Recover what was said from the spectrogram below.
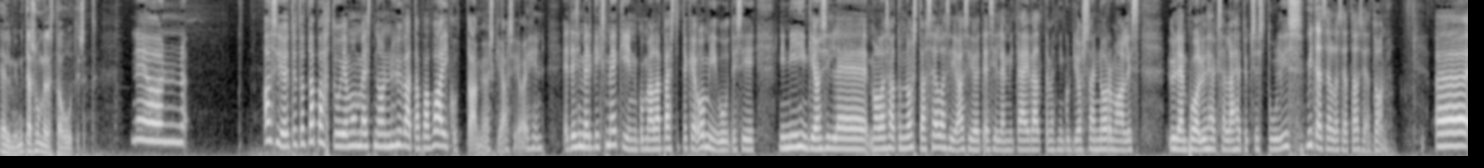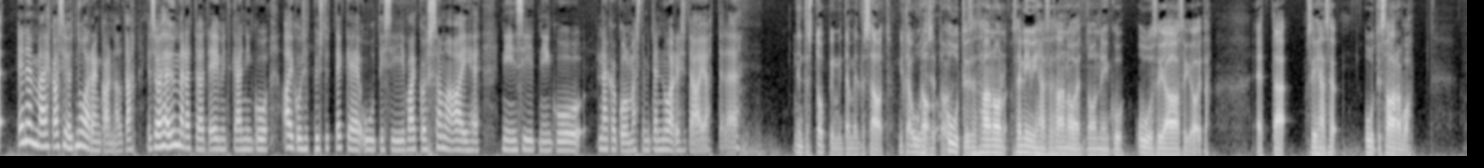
Helmi, mitä sun mielestä on uutiset? Ne on asioita, joita tapahtuu ja mun mielestä ne on hyvä tapa vaikuttaa myöskin asioihin. Et esimerkiksi mekin, kun me ollaan päästy tekemään omia uutisia, niin niihinkin on sille, me ollaan saatu nostaa sellaisia asioita esille, mitä ei välttämättä niin jossain normaalis Ylen puoli yhdeksän lähetyksessä tulisi. Mitä sellaisia asiat on? Öö, enemmän ehkä asioita nuoren kannalta. Ja se on ihan ymmärrettävää, että ei mitkään niin kuin, aikuiset pysty tekemään uutisia, vaikka olisi sama aihe, niin siitä niin kuin, näkökulmasta, miten nuori sitä ajattelee. Entäs Toppi, mitä mieltä sä oot? Mitä no, uutiset no, on? Uutisethan on, se nimihän se sanoo, että ne on niinku uusia asioita. Että siihen se uutisarvo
